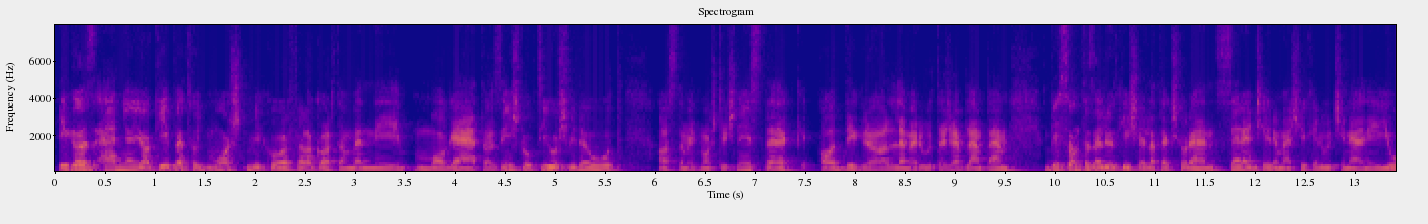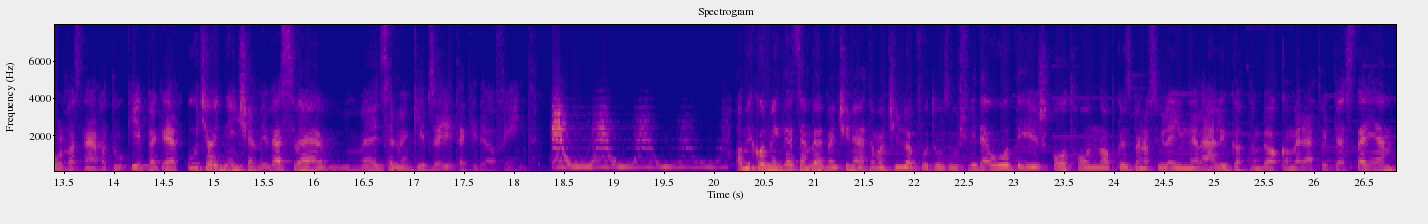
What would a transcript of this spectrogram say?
Igaz, árnyalja a képet, hogy most, mikor fel akartam venni magát az instrukciós videót, azt, amit most is néztek, addigra lemerült a zseblámpám, viszont az előkísérletek során szerencsére már sikerült csinálni jól használható képeket, úgyhogy nincs semmi veszve, egyszerűen képzeljétek ide a fényt. Amikor még decemberben csináltam a csillagfotózós videót, és otthon napközben a szüleimnél állítgattam be a kamerát, hogy teszteljem,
